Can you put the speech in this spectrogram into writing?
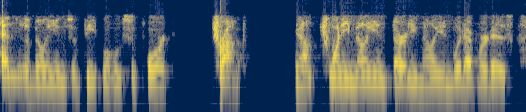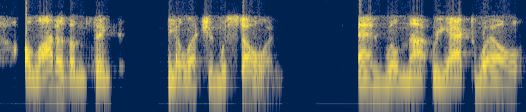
tens of millions of people who support Trump, you know, 20 million, 30 million, whatever it is. A lot of them think the election was stolen and will not react well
